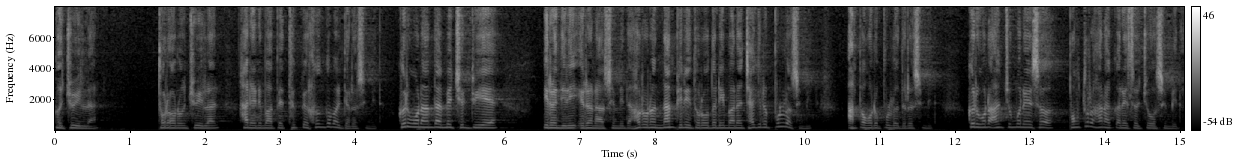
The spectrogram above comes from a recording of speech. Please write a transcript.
그 주일날, 돌아오는 주일날 하나님 앞에 특별 헌금을 드렸습니다. 그러고 난 다음 며칠 뒤에 이런 일이 일어났습니다. 하루는 남편이 들어오더니만은 자기를 불렀습니다. 안방으로 불러들었습니다. 그러고는 안주문에서 봉투를 하나 꺼내서 주었습니다.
